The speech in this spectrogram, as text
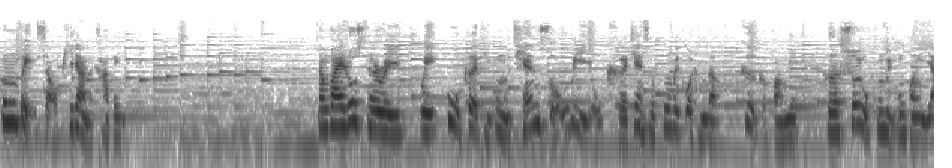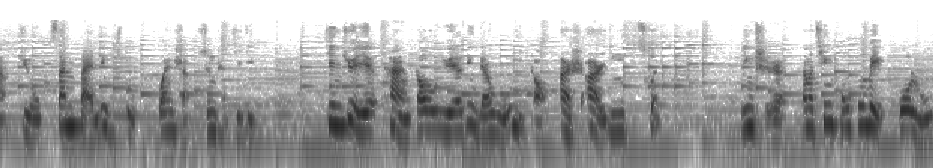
烘焙小批量的咖啡。那么，关于 Roastery 为顾客提供前所未有可见性烘焙过程的各个方面。和所有烘焙工坊一样，具有三百六十度观赏生产基地，近距离看高约六点五米高，二十二英寸英尺。那么青铜烘焙锅炉，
